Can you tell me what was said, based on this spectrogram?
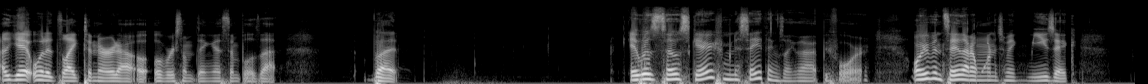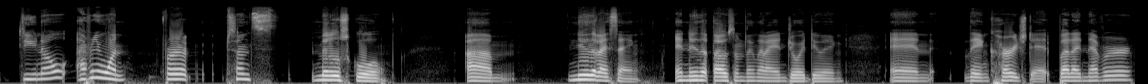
I get what it's like to nerd out over something as simple as that." But it was so scary for me to say things like that before or even say that I wanted to make music. Do you know everyone for since middle school um, knew that I sang and knew that that was something that I enjoyed doing and they encouraged it, but I never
